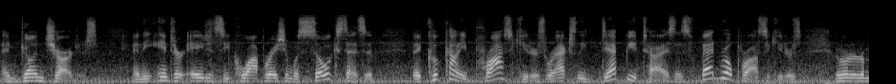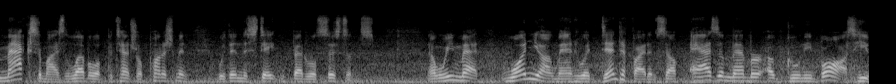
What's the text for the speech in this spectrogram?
and gun charges and the interagency cooperation was so extensive that Cook County prosecutors were actually deputized as federal prosecutors in order to maximize the level of potential punishment within the state and federal systems. Now, we met one young man who identified himself as a member of Goonie Boss. He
